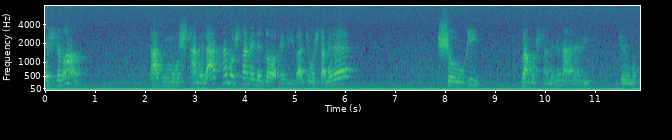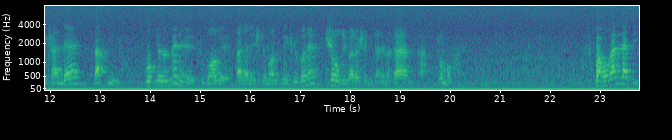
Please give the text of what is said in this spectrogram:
اجتماع. پس مشتمل است نه مشتمل ظاهری بلکه مشتمل شوقی و مشتمل معنوی. که متکلم وقتی مبدل منه تو باب بدل اجتمال ذکر می‌کنه شوقی برای شنیدن بدل هست. چون مفهم و هو الذی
